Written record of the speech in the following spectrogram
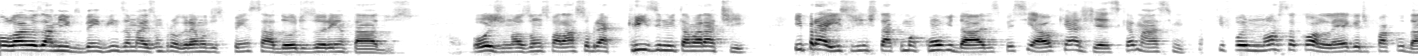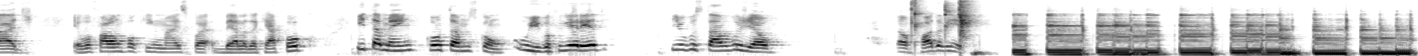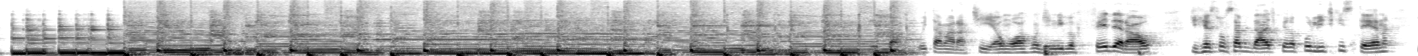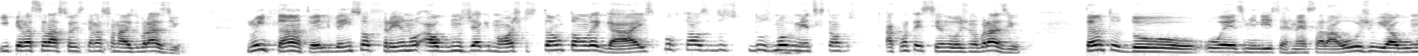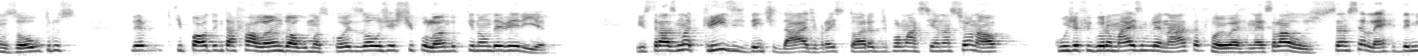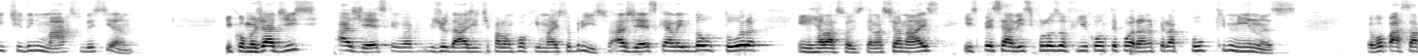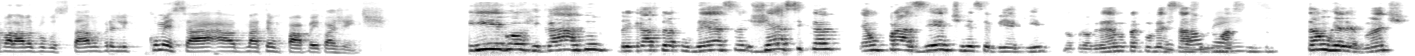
Olá, meus amigos, bem-vindos a mais um programa dos Pensadores Orientados. Hoje nós vamos falar sobre a crise no Itamaraty. E para isso a gente está com uma convidada especial, que é a Jéssica Máximo, que foi nossa colega de faculdade. Eu vou falar um pouquinho mais dela daqui a pouco. E também contamos com o Igor Figueiredo e o Gustavo Gugel. Então, roda a vinheta. Itamaraty é um órgão de nível federal de responsabilidade pela política externa e pelas relações internacionais do Brasil. No entanto, ele vem sofrendo alguns diagnósticos tão tão legais por causa dos, dos movimentos que estão acontecendo hoje no Brasil. Tanto do ex-ministro Ernesto Araújo e alguns outros de, que podem estar falando algumas coisas ou gesticulando que não deveria. Isso traz uma crise de identidade para a história da diplomacia nacional, cuja figura mais emblemática foi o Ernesto Araújo, chanceler demitido em março desse ano. E como eu já disse, a Jéssica vai ajudar a gente a falar um pouquinho mais sobre isso. A Jéssica ela é doutora em Relações Internacionais e especialista em Filosofia Contemporânea pela PUC Minas. Eu vou passar a palavra para o Gustavo para ele começar a bater um papo aí com a gente. Igor, Ricardo, obrigado pela conversa. Jéssica, é um prazer te receber aqui no programa para conversar Igualmente. sobre um assunto tão relevante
